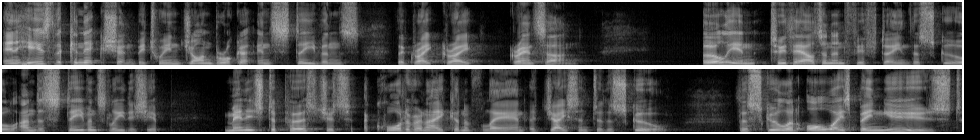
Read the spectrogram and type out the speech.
And here's the connection between John Brooker and Stevens, the great great grandson. Early in 2015, the school, under Stevens' leadership, managed to purchase a quarter of an acre of land adjacent to the school. The school had always been used,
